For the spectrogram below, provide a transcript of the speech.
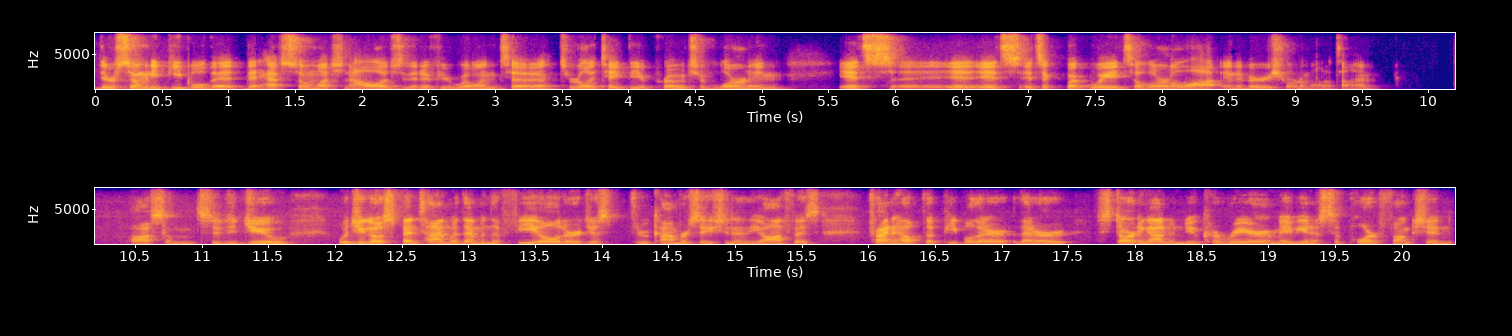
there's so many people that that have so much knowledge that if you're willing to to really take the approach of learning, it's it's it's a quick way to learn a lot in a very short amount of time. Awesome. So did you would you go spend time with them in the field or just through conversation in the office, trying to help the people that are that are starting out a new career, maybe in a support function?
